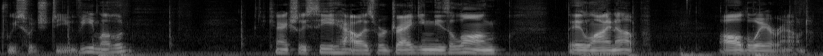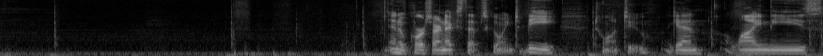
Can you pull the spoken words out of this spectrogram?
if we switch to UV mode, you can actually see how as we're dragging these along, they line up all the way around. And of course, our next step is going to be to want to, again, align these.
